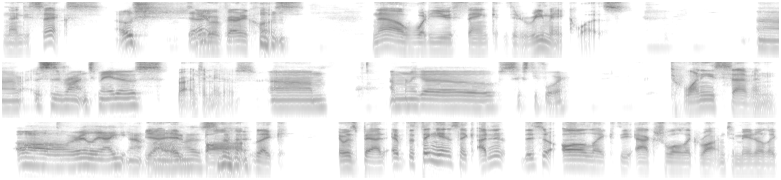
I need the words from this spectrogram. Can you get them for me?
96. Oh, So, you were very close. now, what do you think the remake was? Uh, this is Rotten Tomatoes. Rotten Tomatoes. Um, I'm gonna go 64. 27. Oh, really? I Yeah, oh, I it was- bombed. like it was bad. The thing is, like, I didn't. These are all like the actual like Rotten Tomato, like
